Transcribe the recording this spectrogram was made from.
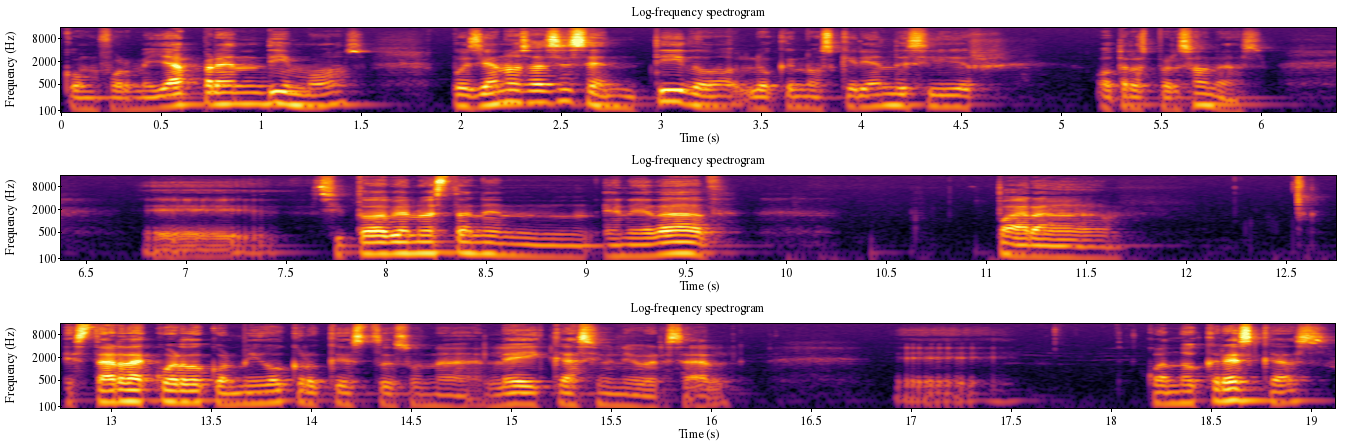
conforme ya aprendimos, pues ya nos hace sentido lo que nos querían decir otras personas. Eh, si todavía no están en, en, edad para estar de acuerdo conmigo, creo que esto es una ley casi universal. Eh, cuando crezcas,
